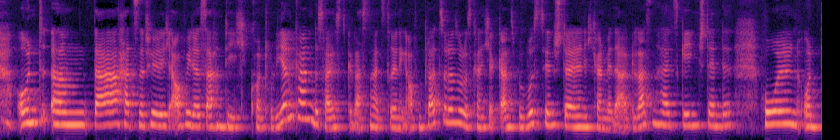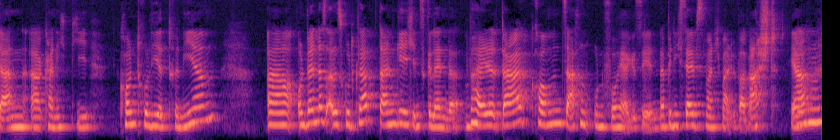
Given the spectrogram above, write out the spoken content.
Und ähm, da hat es natürlich auch wieder Sachen, die ich kontrollieren kann. Das heißt Gelassenheitstraining auf dem Platz oder so, das kann ich ja ganz bewusst hinstellen. Ich kann mir da Gelassenheitsgegenstände holen und dann äh, kann ich die kontrolliert trainieren und wenn das alles gut klappt, dann gehe ich ins Gelände, weil da kommen Sachen unvorhergesehen. Da bin ich selbst manchmal überrascht. Ja, mhm.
